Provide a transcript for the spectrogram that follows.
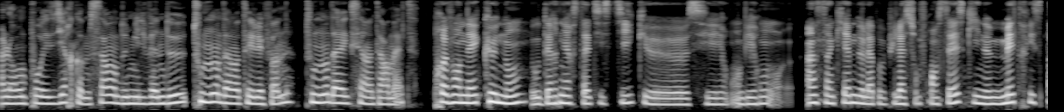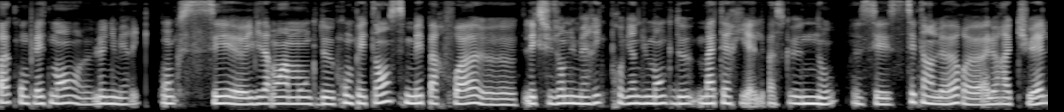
Alors on pourrait se dire comme ça, en 2022, tout le monde a un téléphone, tout le monde a accès à Internet. Preuve en est que non. Aux dernières statistiques, euh, c'est environ un cinquième de la population française qui ne maîtrise pas complètement euh, le numérique. Donc c'est euh, évidemment un manque de compétences, mais parfois l'exclusion numérique provient du manque de matériel, parce que non, c'est un leurre à l'heure actuelle.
